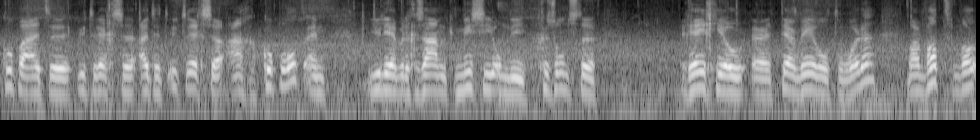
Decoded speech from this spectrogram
koppen uit, de Utrechtse, uit het Utrechtse aangekoppeld. En jullie hebben de gezamenlijke missie om die gezondste regio ter wereld te worden. Maar wat, wat,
